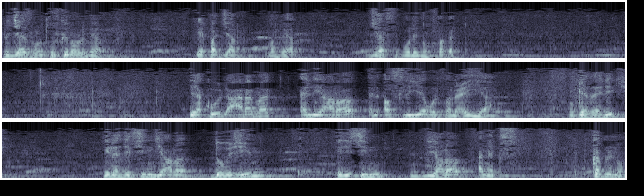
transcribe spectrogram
Le jazm on le trouve que dans le verbe. Il n'y a pas de jar dans le verbe. Jar c'est pour les noms fakat. يقول علامات الإعراب الأصلية والفرعية وكذلك il a des signes d'Irab d'origine et des signes d'Irab annexes comme le nom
